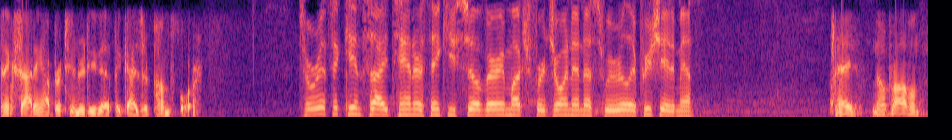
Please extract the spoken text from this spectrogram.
exciting opportunity that the guys are pumped for. Terrific insight, Tanner. Thank you so very much for joining us. We really appreciate it, man. Hey, no problem.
